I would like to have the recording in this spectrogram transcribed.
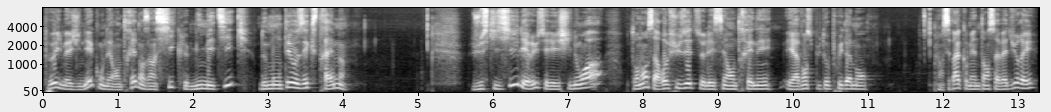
On peut imaginer qu'on est entré dans un cycle mimétique de montée aux extrêmes. Jusqu'ici, les Russes et les Chinois ont tendance à refuser de se laisser entraîner et avancent plutôt prudemment. On ne sait pas combien de temps ça va durer.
